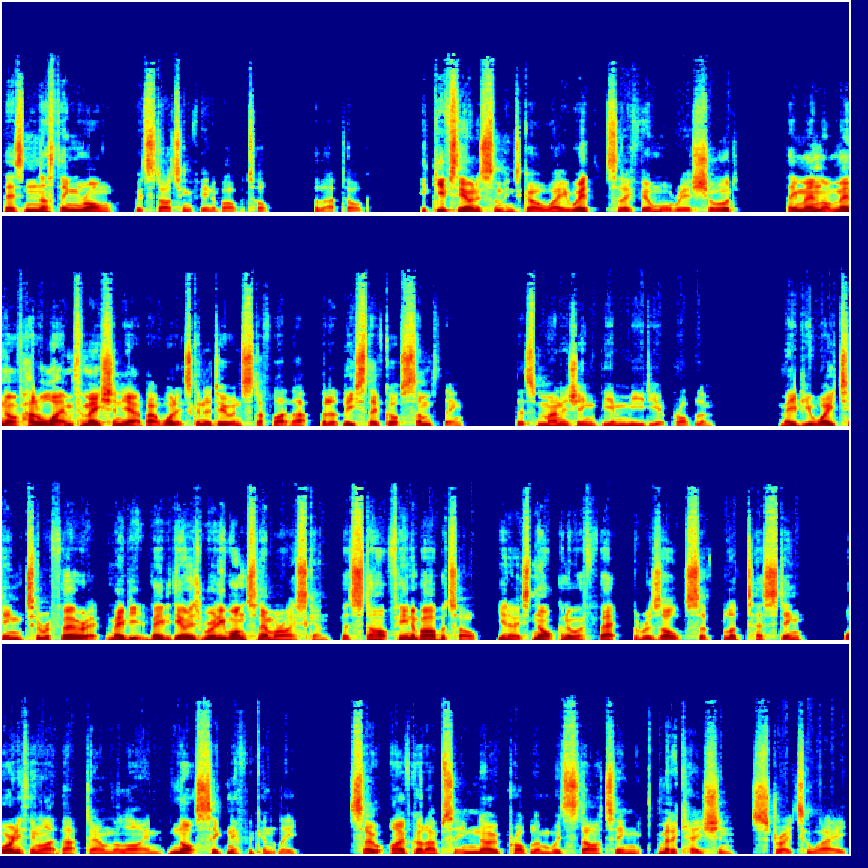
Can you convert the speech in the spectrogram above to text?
There's nothing wrong with starting phenobarbital for that dog. It gives the owners something to go away with, so they feel more reassured. They may not may not have had all that information yet about what it's going to do and stuff like that, but at least they've got something that's managing the immediate problem maybe you're waiting to refer it. Maybe maybe the owners really want an MRI scan, but start phenobarbital. You know, it's not going to affect the results of blood testing or anything like that down the line, not significantly. So I've got absolutely no problem with starting medication straight away.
